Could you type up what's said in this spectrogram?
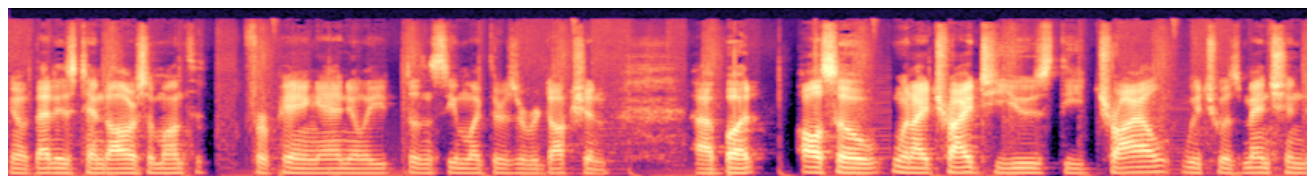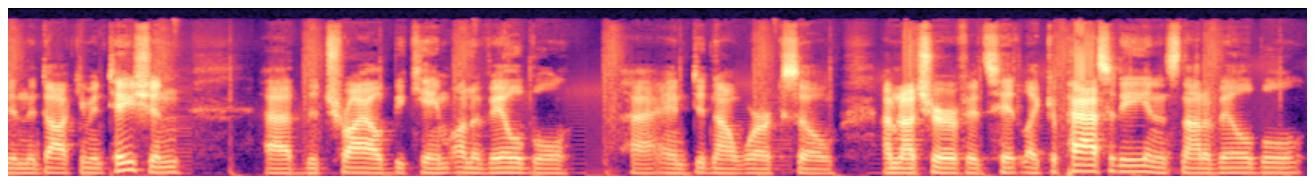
you know that is $10 a month for paying annually. It doesn't seem like there's a reduction. Uh, but also, when I tried to use the trial, which was mentioned in the documentation, uh, the trial became unavailable uh, and did not work. So I'm not sure if it's hit like capacity and it's not available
